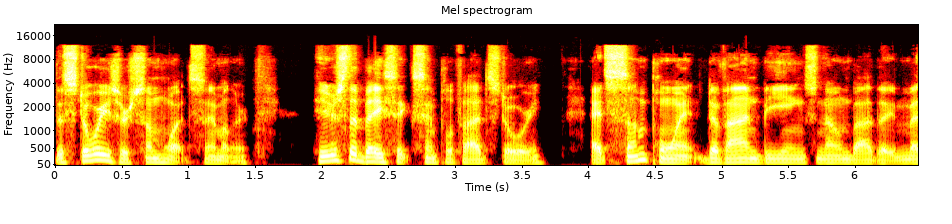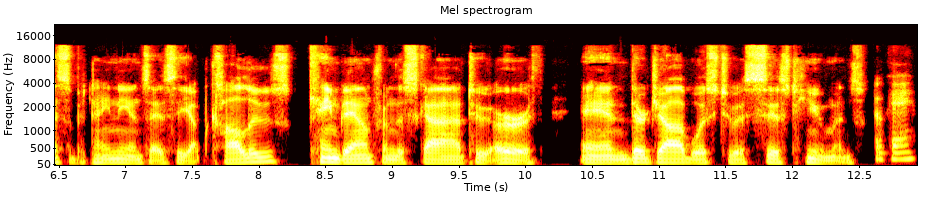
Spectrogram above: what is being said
The stories are somewhat similar. Here's the basic simplified story. At some point, divine beings known by the Mesopotamians as the Apkallus came down from the sky to earth, and their job was to assist humans. okay.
